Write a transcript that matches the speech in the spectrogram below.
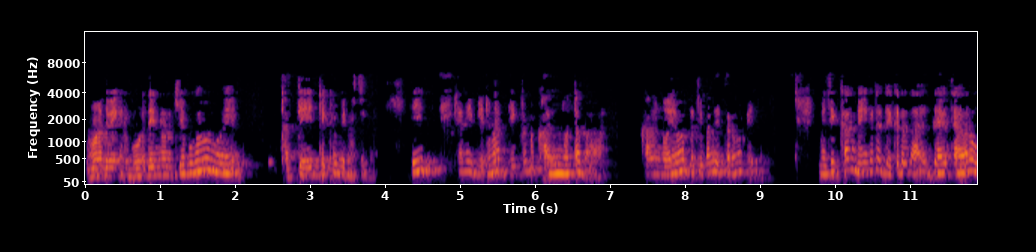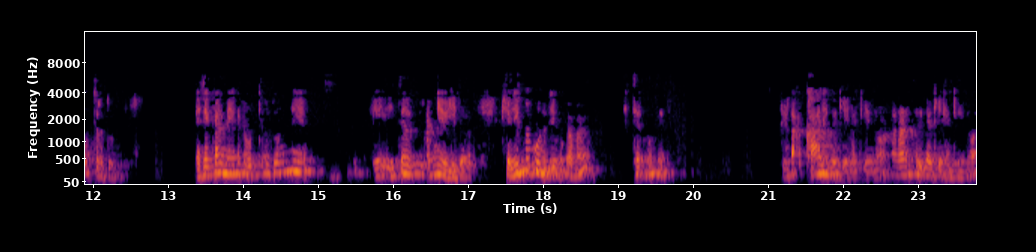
මොනවද මේකට මුහුණ දෙන්න ඕන කියපු ගමන් ඔය තත්ත්වයේත් එක්ක වෙනස් වෙනවා. ඒ කියන්නේ වෙනවත් එක්කම කල් නොතබා කල් නොයව ප්‍රතිඵල ඊතරම වෙනවා. මෙතික කල් මේකට දෙකට දැවතවර උත්තර දුන්නේ. මෙතික කල් මේකට උත්තර දුන්නේ ඒ ඊට අන්‍ය විදිහට. කෙලින්ම මුණ දීපු ගමන් ඊතරම වෙනවා. අකාලික කියලා කියනවා අනන්තරික කියලා කියනවා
